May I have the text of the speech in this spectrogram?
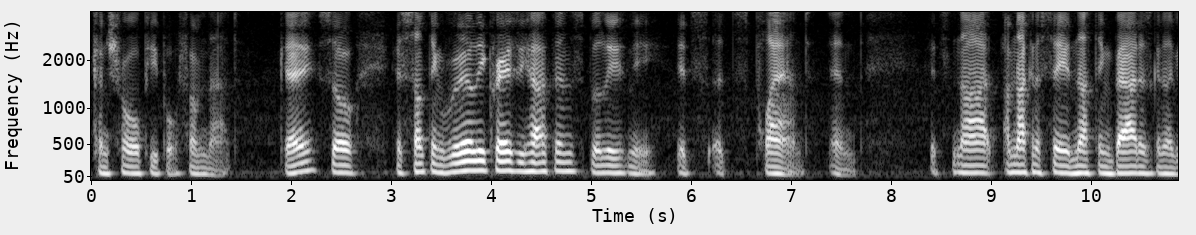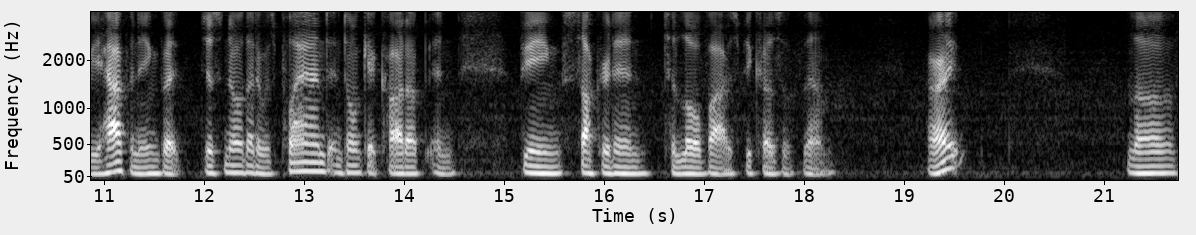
control people from that. Okay? So if something really crazy happens, believe me, it's it's planned and it's not I'm not going to say nothing bad is going to be happening, but just know that it was planned and don't get caught up in being suckered in to low vibes because of them. All right? Love,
